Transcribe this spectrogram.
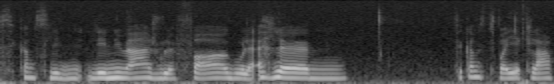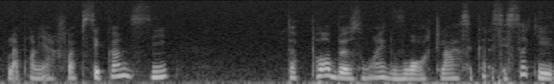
C'est comme si les, nuages ou le fog ou le. C'est comme si tu voyais clair pour la première fois. Puis c'est comme si tu n'as pas besoin de voir clair. C'est ça qui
